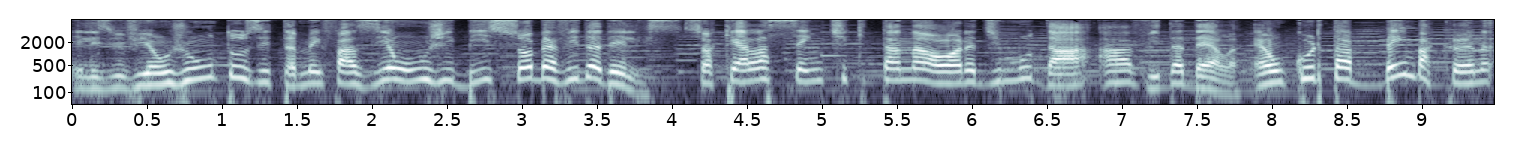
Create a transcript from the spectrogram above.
eles viviam juntos e também faziam um gibi sobre a vida deles. Só que ela sente que tá na hora de mudar a vida dela. É um curta bem bacana.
